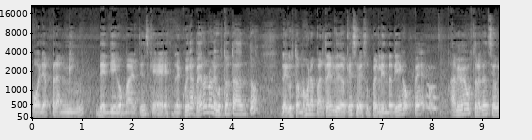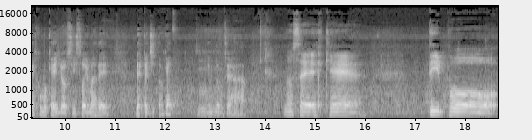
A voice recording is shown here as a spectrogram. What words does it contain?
Olha pra mim de Diego Martins, que es drag queen. A Pedro no le gustó tanto, le gustó más una parte del video que se ve súper linda Diego, pero a mí me gustó la canción, es como que yo sí soy más de despechito, ¿ok? Entonces, ajá. No sé, es que. Tipo.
